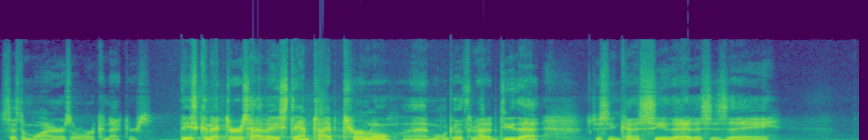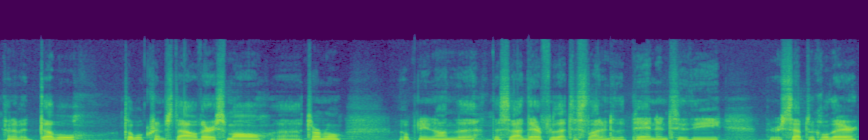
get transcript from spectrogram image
system wires or connectors. These connectors have a stamp type terminal and we'll go through how to do that. Just so you can kind of see there, this is a kind of a double double crimp style, very small uh, terminal opening on the, the side there for that to slide into the pin into the, the receptacle there.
